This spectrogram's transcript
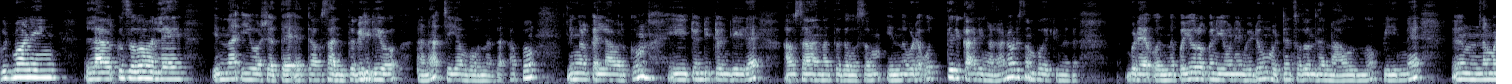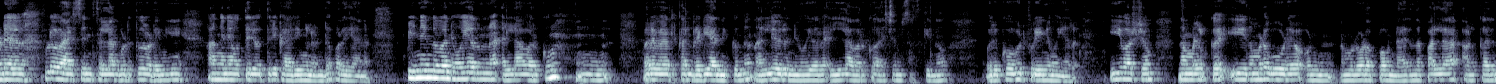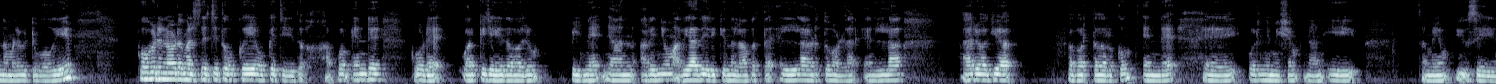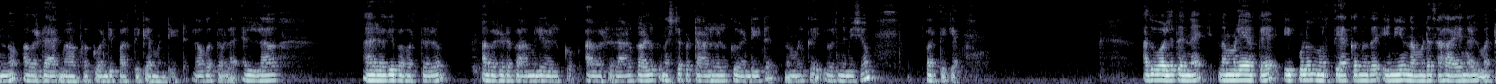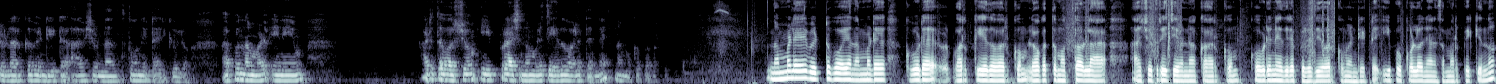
Good morning എല്ലാവർക്കും സുഖമല്ലേ? ഇന്ന് ഈ വർഷത്തെ ഏറ്റവും അവസാനത്തെ വീഡിയോ ആണ് ചെയ്യാൻ പോകുന്നത്. അപ്പം നിങ്ങൾക്കെല്ലാവർക്കും ഈ ട്വന്റി ട്വന്റിയുടെ അവസാനത്തെ ദിവസം ഇന്നിവിടെ ഒത്തിരി കാര്യങ്ങളാണ് ഇവിടെ സംഭവിക്കുന്നത്. ഇവിടെ ഒന്ന് യൂറോപ്യൻ യൂണിയൻ വിടും ബ്രിട്ടൻ സ്വതന്ത്രനാവുന്നു. പിന്നെ നമ്മുടെ ഫ്ലൂ വാക്സിൻസ് എല്ലാം കൊടുത്തു തുടങ്ങി. അങ്ങനെ ഒത്തിരി ഒത്തിരി കാര്യങ്ങളുണ്ട് പറയാൻ പിന്നെ എന്തുവാ ന്യൂ ഇയറിന് എല്ലാവർക്കും വരവേൽക്കാൻ റെഡിയായി നിൽക്കുന്നു. നല്ലൊരു ന്യൂ ഇയർ എല്ലാവർക്കും ആശംസിക്കുന്നു. ഒരു കോവിഡ് ഫ്രീ ന്യൂ ഇയർ. ഈ വർഷം നമ്മൾക്ക് ഈ നമ്മുടെ കൂടെ നമ്മളോടൊപ്പം ഉണ്ടായിരുന്ന പല ആൾക്കാരും നമ്മളെ വിട്ടുപോവുകയും കോവിഡിനോട് മത്സരിച്ച് തോക്കുകയും ഒക്കെ ചെയ്തു. അപ്പം എന്റെ കൂടെ വർക്ക് ചെയ്തവരും പിന്നെ ഞാൻ അറിഞ്ഞും അറിയാതെ ഇരിക്കുന്ന ലോകത്ത് എല്ലായിടത്തുമുള്ള എല്ലാ ആരോഗ്യ പ്രവർത്തകർക്കും എന്റെ ഒരു നിമിഷം ഞാൻ ഈ സമയം യൂസ് ചെയ്യുന്നു. അവരുടെ ആത്മാക്കൾക്ക് വേണ്ടി പ്രാർത്ഥിക്കാൻ വേണ്ടിയിട്ട്. ലോകത്തുള്ള എല്ലാ ആരോഗ്യ പ്രവർത്തകരും അവരുടെ ഫാമിലികൾക്കും അവരുടെ ആളുകൾക്ക് നഷ്ടപ്പെട്ട ആളുകൾക്ക് വേണ്ടിയിട്ട് നമ്മൾക്ക് ഒരു നിമിഷം പ്രാർത്ഥിക്കാം. അതുപോലെ തന്നെ നമ്മളെയൊക്കെ ഇപ്പോഴും നിർത്തിയാക്കുന്നത് ഇനിയും നമ്മുടെ സഹായങ്ങൾ മറ്റുള്ളവർക്ക് വേണ്ടിയിട്ട് ആവശ്യമുണ്ടെന്ന് തോന്നിയിട്ടായിരിക്കുമല്ലോ. അപ്പം നമ്മൾ ഇനിയും അടുത്ത വർഷവും ഈ പ്രാവശ്യം നമ്മൾ ചെയ്ത പോലെ തന്നെ നമുക്ക് പ്രവർത്തിക്കാം നമ്മളെ വിട്ടുപോയ നമ്മുടെ കൂടെ വർക്ക് ചെയ്തവർക്കും ലോകത്ത് മൊത്തമുള്ള ആശുപത്രി ജീവനക്കാർക്കും കോവിഡിനെതിരെ പൊരുതിയവർക്കും വേണ്ടിയിട്ട് ഈ പൂക്കളോ ഞാൻ സമർപ്പിക്കുന്നു.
